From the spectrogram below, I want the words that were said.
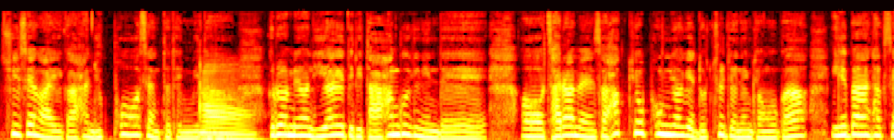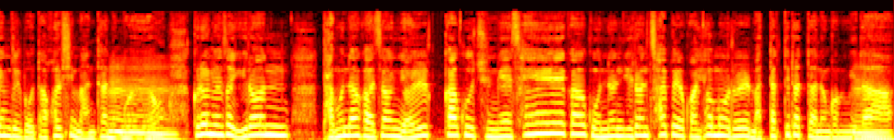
수의생 아이가 한 6% 됩니다. 어. 그러면 이 아이들이 다 한국인인데 어 자라면서 학교 폭력에 노출되는 경우가 일반 학생들보다 훨씬 많다는 음. 거예요. 그러면서 이런 다문화 가정 10가구 중에 3가구는 이런 차별과 혐오를 맞닥뜨렸다는 겁니다. 음.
